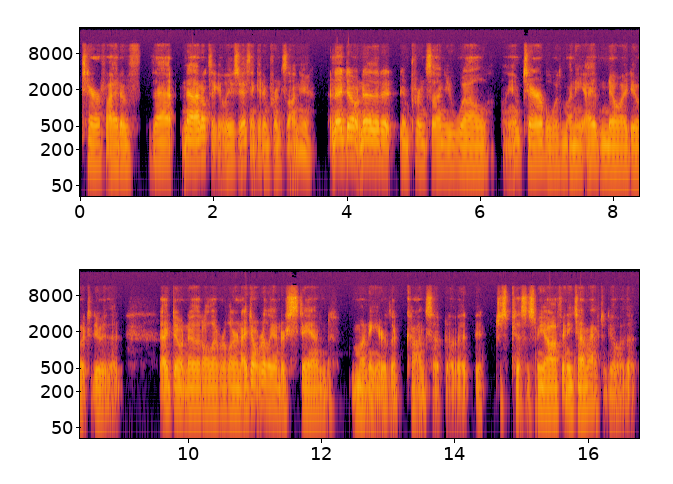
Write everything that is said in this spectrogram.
terrified of that no i don't think it leaves you i think it imprints on you and I don't know that it imprints on you well. I am terrible with money. I have no idea what to do with it. I don't know that I'll ever learn. I don't really understand money or the concept of it. It just pisses me off anytime I have to deal with it.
